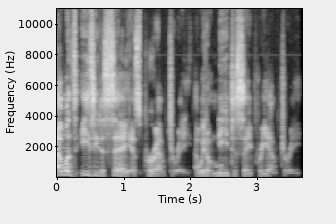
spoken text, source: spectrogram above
That one's easy to say as peremptory, and we don't need to say preemptory,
